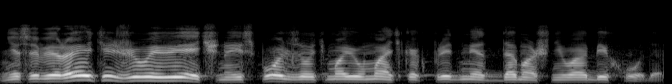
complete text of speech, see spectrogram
Не собираетесь же вы вечно использовать мою мать как предмет домашнего обихода?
